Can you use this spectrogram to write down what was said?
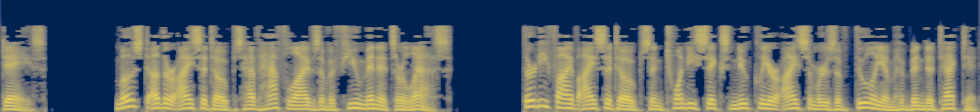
days. Most other isotopes have half-lives of a few minutes or less. 35 isotopes and 26 nuclear isomers of thulium have been detected.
